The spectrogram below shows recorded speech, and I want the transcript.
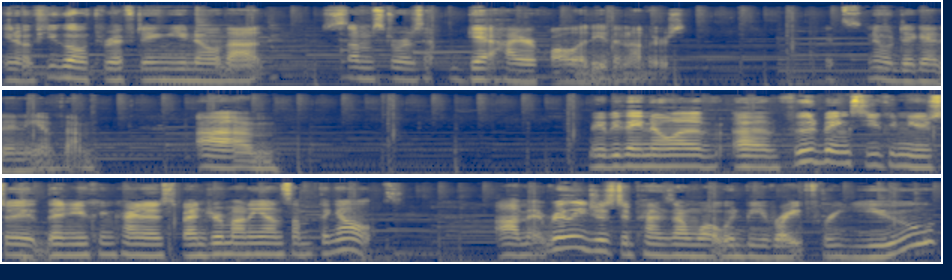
you know, if you go thrifting, you know that some stores get higher quality than others. It's no dig at any of them. Um, maybe they know of, food banks you can use, so then you can kind of spend your money on something else. Um, it really just depends on what would be right for you.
